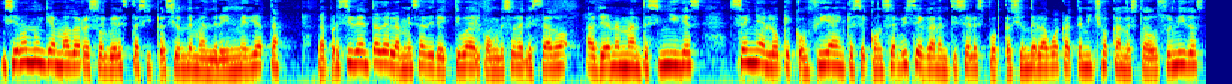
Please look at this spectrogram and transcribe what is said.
hicieron un llamado a resolver esta situación de manera inmediata. La presidenta de la mesa directiva del Congreso del Estado, Adriana Hernández Iñiguez, señaló que confía en que se conserve y se garantice la exportación del aguacate michoacano a Estados Unidos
